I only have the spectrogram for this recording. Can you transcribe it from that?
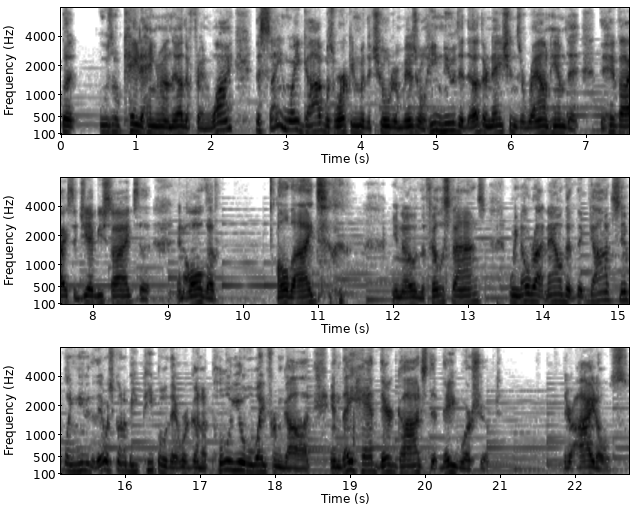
but it was okay to hang around the other friend. Why? The same way God was working with the children of Israel. He knew that the other nations around him, the, the Hivites, the Jebusites, the, and all the all the ites, you know, the Philistines. We know right now that, that God simply knew that there was going to be people that were going to pull you away from God, and they had their gods that they worshiped, their idols.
